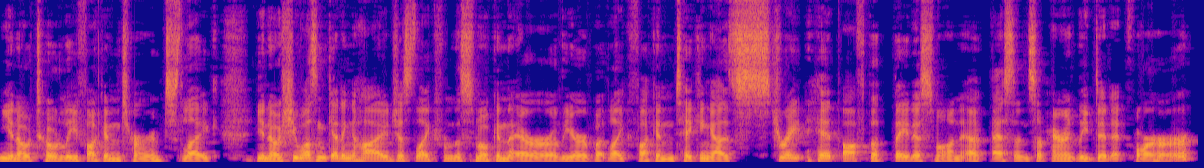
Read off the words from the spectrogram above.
you know totally fucking turned like you know she wasn't getting high just like from the smoke in the air earlier but like fucking taking a straight hit off the Thetismon essence apparently did it for her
